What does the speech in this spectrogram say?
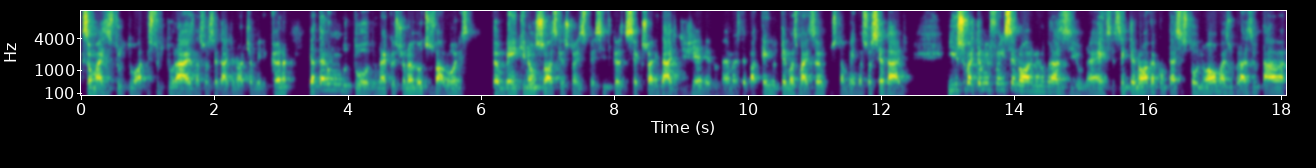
que são mais estruturais na sociedade norte-americana e até no mundo todo, né? questionando outros valores também, que não só as questões específicas de sexualidade, de gênero, né? mas debatendo temas mais amplos também da sociedade. E isso vai ter uma influência enorme no Brasil. Né? Em 69 acontece Stonewall, mas o Brasil estava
